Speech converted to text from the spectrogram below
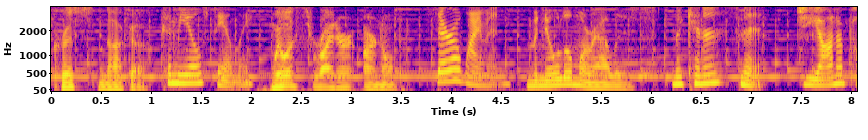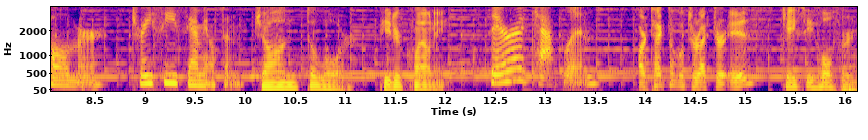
Chris Naka, Camille Stanley, Willis Ryder Arnold, Sarah Wyman, Manolo Morales, McKenna Smith, Gianna Palmer, Tracy Samuelson, John Delore, Peter Clowney, Sarah Kaplan. Our technical director is Casey Holford.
